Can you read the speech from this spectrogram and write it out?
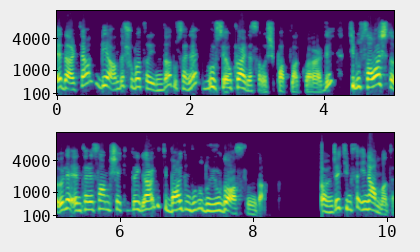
ederken bir anda Şubat ayında bu sene Rusya-Ukrayna savaşı patlak verdi. Ki bu savaş da öyle enteresan bir şekilde geldi ki Biden bunu duyurdu aslında. Önce kimse inanmadı.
